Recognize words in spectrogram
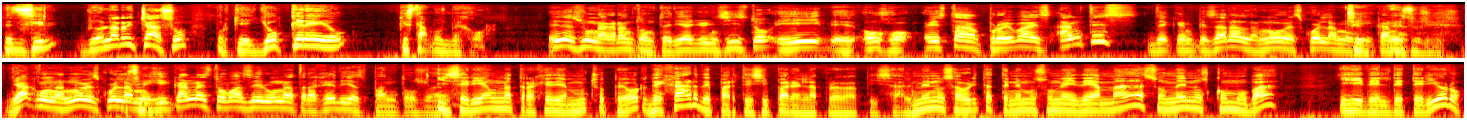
es decir, yo la rechazo porque yo creo que estamos mejor. Esa es una gran tontería, yo insisto. Y eh, ojo, esta prueba es antes de que empezara la nueva escuela mexicana. Sí, eso sí es. Ya con la nueva escuela mexicana esto va a ser una tragedia espantosa. Y sería una tragedia mucho peor dejar de participar en la prueba PISA. Al menos ahorita tenemos una idea más o menos cómo va y del deterioro.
